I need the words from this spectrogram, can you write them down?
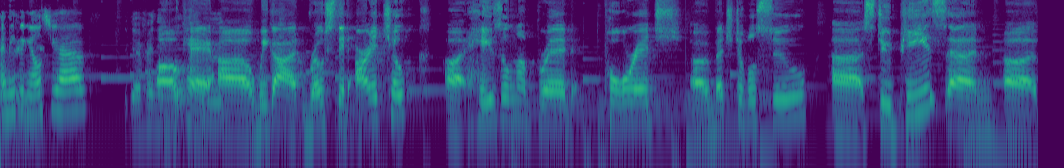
Anything else you have? You have Oh, okay, uh, we got roasted artichoke, uh, hazelnut bread, porridge, uh, vegetable stew, uh, stewed peas, and uh,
